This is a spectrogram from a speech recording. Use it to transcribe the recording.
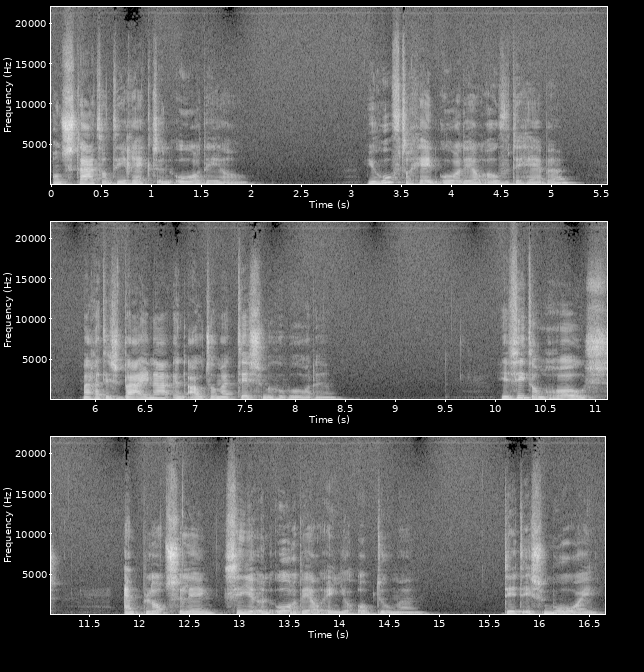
ontstaat er direct een oordeel. Je hoeft er geen oordeel over te hebben, maar het is bijna een automatisme geworden. Je ziet een roos en plotseling zie je een oordeel in je opdoemen. Dit is mooi.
